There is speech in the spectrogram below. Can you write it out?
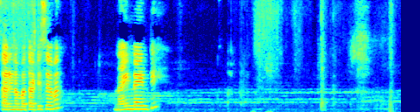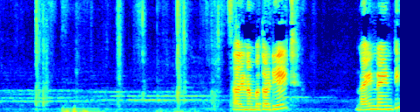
Sari number thirty seven nine ninety sari number thirty eight nine ninety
